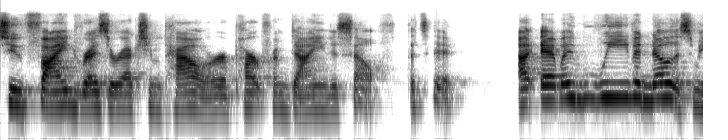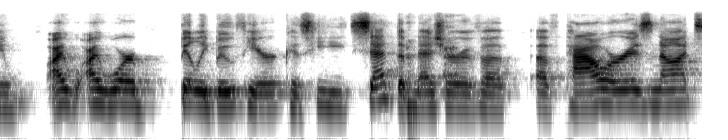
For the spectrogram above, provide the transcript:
to find resurrection power apart from dying to self. That's it. I, mean, we even know this. I mean, I, I wore Billy Booth here because he said the measure of uh, of power is not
